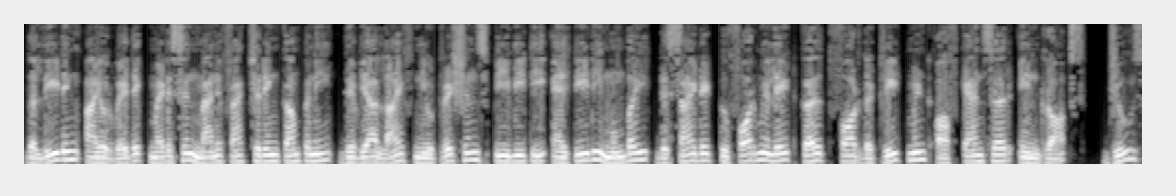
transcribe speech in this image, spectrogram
the leading Ayurvedic medicine manufacturing company Divya Life Nutritions PVT Ltd Mumbai decided to formulate Kalp for the treatment of cancer in drops, juice,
